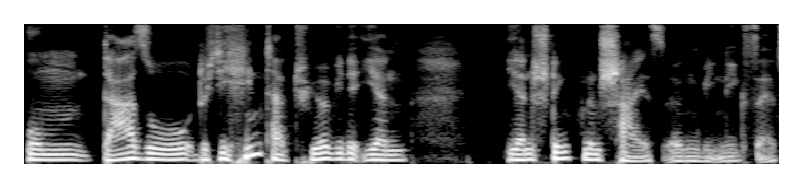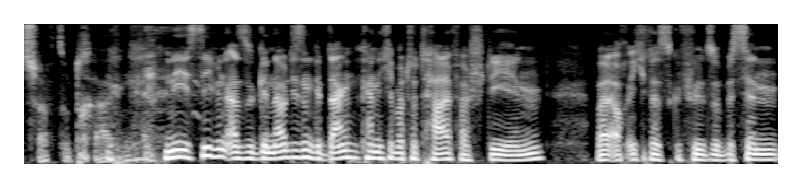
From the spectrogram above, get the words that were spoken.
um da so durch die Hintertür wieder ihren ihren stinkenden Scheiß irgendwie in die Gesellschaft zu tragen. nee, Steven, also genau diesen Gedanken kann ich aber total verstehen, weil auch ich das Gefühl so ein bisschen,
